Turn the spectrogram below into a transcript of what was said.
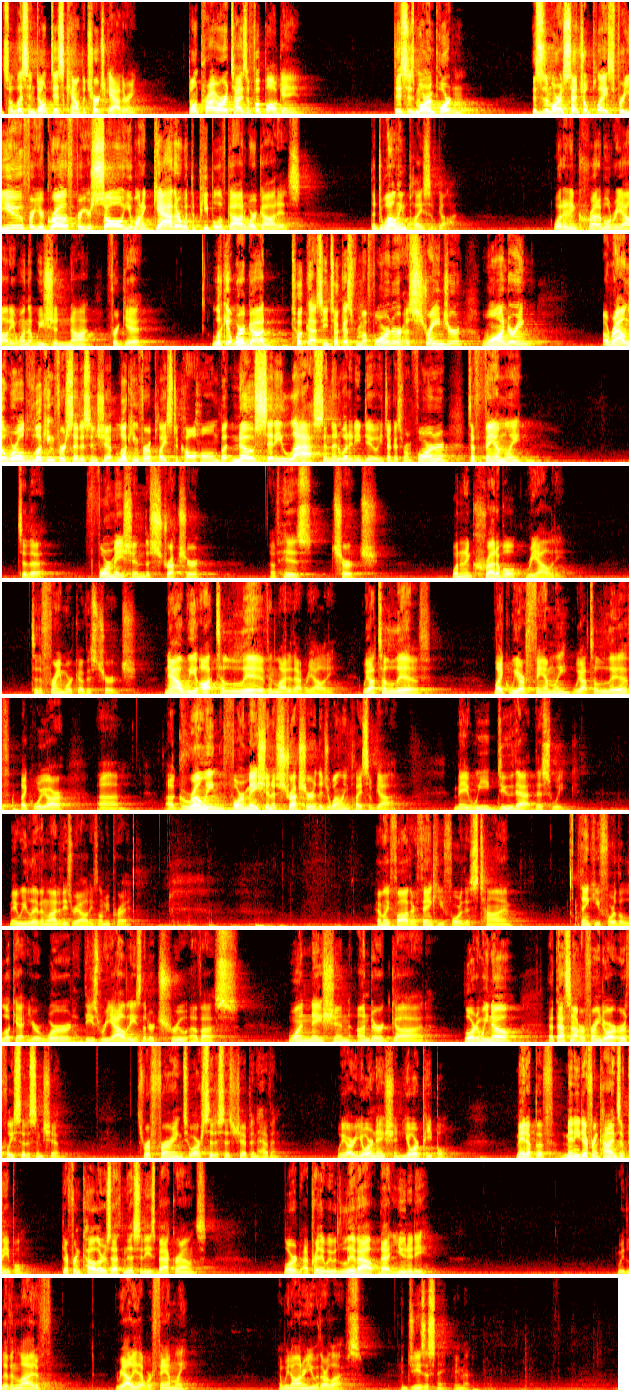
So listen, don't discount the church gathering. Don't prioritize a football game. This is more important. This is a more essential place for you, for your growth, for your soul. You want to gather with the people of God where God is, the dwelling place of God. What an incredible reality, one that we should not forget. Look at where God took us. He took us from a foreigner, a stranger, wandering around the world looking for citizenship, looking for a place to call home, but no city lasts. And then what did he do? He took us from foreigner to family to the formation, the structure of his church. What an incredible reality to the framework of his church. Now we ought to live in light of that reality. We ought to live like we are family. We ought to live like we are um, a growing formation, a structure, the dwelling place of God. May we do that this week. May we live in light of these realities. Let me pray. Heavenly Father, thank you for this time. Thank you for the look at your word, these realities that are true of us. One nation under God. Lord, and we know that that's not referring to our earthly citizenship. It's referring to our citizenship in heaven. We are your nation, your people, made up of many different kinds of people, different colors, ethnicities, backgrounds. Lord, I pray that we would live out that unity. We'd live in light of the reality that we're family, and we'd honor you with our lives. In Jesus' name, amen.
